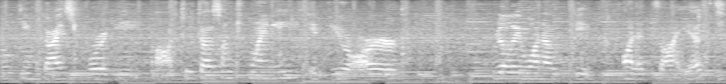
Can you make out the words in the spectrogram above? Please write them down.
cooking guys for the uh, 2020 if you are really want to be on a diet.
